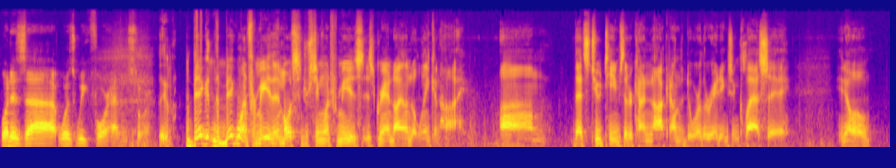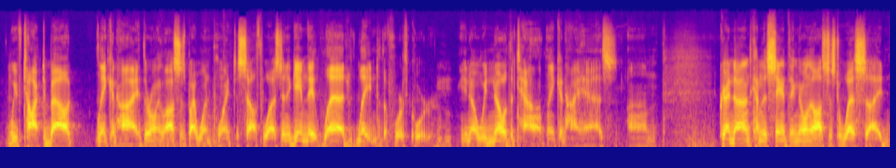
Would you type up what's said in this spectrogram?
what is uh, what does week four have in store The big, the big one for me, the most interesting one for me is, is Grand Island at Lincoln High. Um, that's two teams that are kind of knocking on the door of the ratings in Class A. You know, we've talked about Lincoln High. Their only losses by one point to Southwest in a game they led late into the fourth quarter. Mm-hmm. You know, we know the talent Lincoln High has. Um, Grand Island, kind of the same thing. They only lost just to West Side.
